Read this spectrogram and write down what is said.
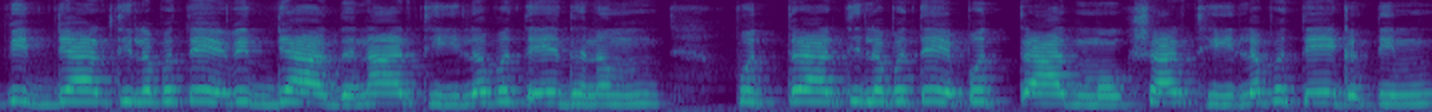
विद्यार्थी लभते विद्या धनार्थी लभते धनं पुत्रार्थी लभते पुत्राद मोक्षार्थी लभते गतिं।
